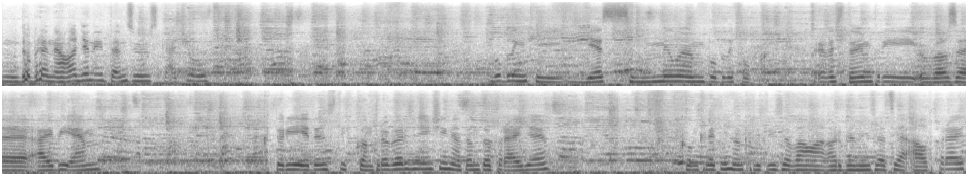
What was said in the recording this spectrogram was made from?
mm, dobre naladení, tancujú, skáču. Bublinky, yes, milujem bublifuk. Práve stojím pri voze IBM, ktorý je jeden z tých kontroverznejších na tomto Pride. Konkrétne ho kritizovala organizácia Alt Pride,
